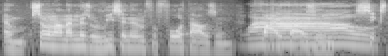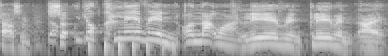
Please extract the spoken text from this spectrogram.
and some of my members were reselling them for four thousand, Wow. five thousand, six thousand. So you're clearing on that one. clearing, clearing, like,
